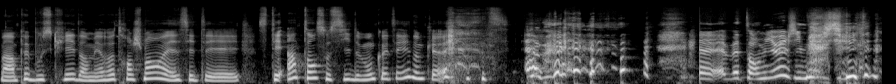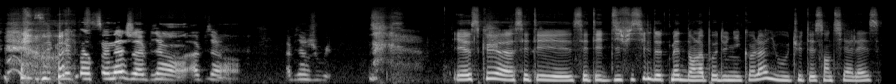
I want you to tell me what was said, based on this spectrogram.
m'a un peu bousculé dans mes retranchements et c'était c'était intense aussi de mon côté. Donc euh, Euh, bah, tant mieux, j'imagine. Le personnage a bien, a bien, a bien joué. et est-ce que euh, c'était c'était difficile de te mettre dans la peau de Nicolai ou tu t'es senti à l'aise?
